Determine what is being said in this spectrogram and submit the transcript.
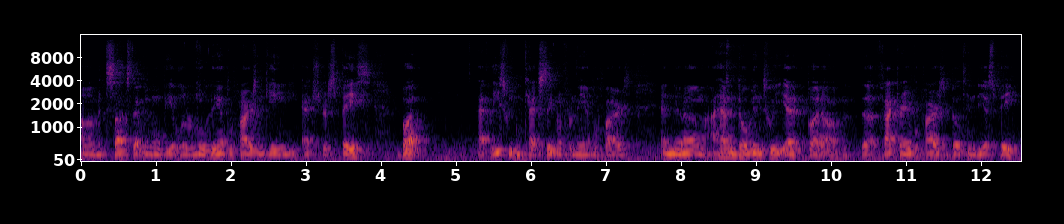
Um, it sucks that we won't be able to remove the amplifiers and gain the extra space, but at least we can catch signal from the amplifiers. And then um, I haven't dove into it yet, but um, the factory amplifier is built-in DSP.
